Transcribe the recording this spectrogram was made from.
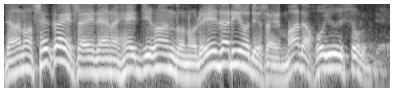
で、あの、世界最大のヘッジファンドのレーダー利用でさえまだ保有しとるんで。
